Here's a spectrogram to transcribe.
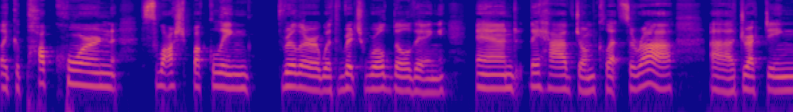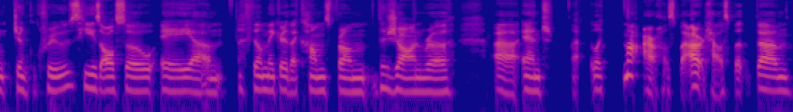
like a popcorn swashbuckling thriller with rich world building. And they have John Collet-Serra uh, directing Jungle Cruise. He's also a, um, a, filmmaker that comes from the genre uh, and uh, like not art house, but art house, but um,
